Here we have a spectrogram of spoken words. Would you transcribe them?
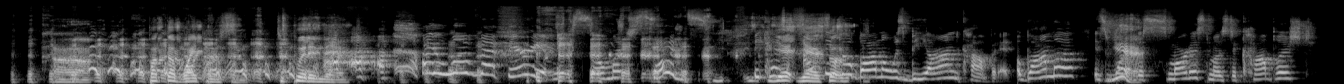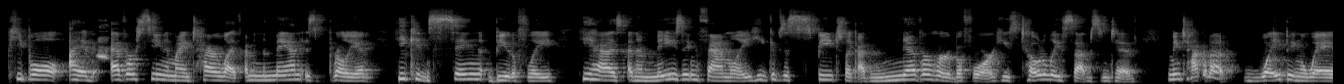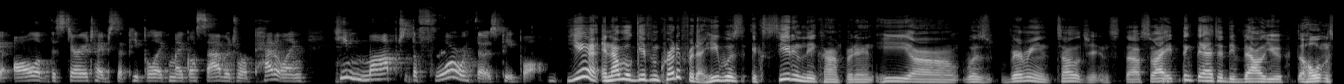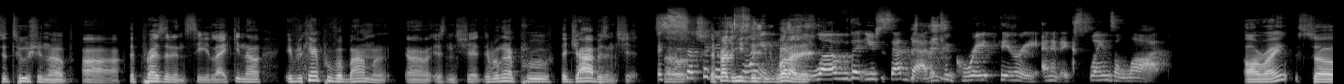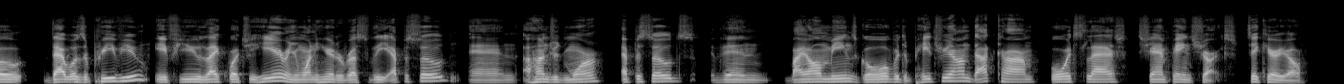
uh, fucked up white person to put in there. I love that theory. It makes so much sense because yeah, yeah, I think so, Obama was beyond competent. Obama is one yeah. of the smartest, most accomplished people I have ever seen in my entire life. I mean, the man is brilliant. He can sing beautifully. He has an amazing family. He gives a speech like I've never heard before. He's totally substantive. I mean, talk about wiping away all of the stereotypes that people like Michael Savage were peddling. He mopped the floor with those people. Yeah, and I will give him credit for that. He was exceedingly competent. He uh, was very intelligent and stuff. So I think they had to devalue the whole institution of uh, the presidency. Like, you know, if you can't prove Obama uh, isn't shit, then we're going to prove the job isn't shit. It's so such a good point. I love that you said that. It's a great theory, and it explains a lot. All right. So that was a preview. If you like what you hear and you want to hear the rest of the episode and a hundred more episodes, then by all means go over to patreon.com forward slash champagne sharks. Take care, y'all.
